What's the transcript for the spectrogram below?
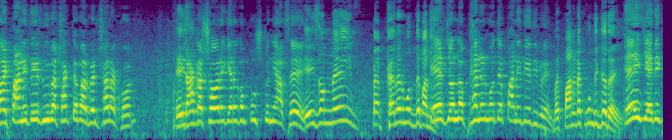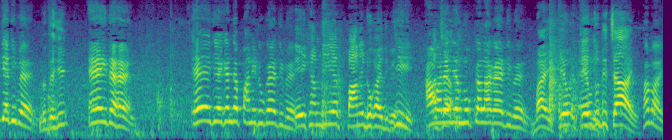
ভাই পানিতে দুইবার থাকতে পারবেন সারাক্ষণ। এই ঢাকা শহরে কি এরকম পুষ্কনি আছে? এই জন্যই ফ্যানের মধ্যে পানি। এর জন্য ফ্যানের মধ্যে পানি দিয়ে দিবেন। ভাই পানিটা কোন দিক দিয়ে দেয়? এই যে এদিক দিয়ে দিবেন। দেখি। এই দেখেন। এই যে এখান থেকে পানি ঢুকাই দিবেন। এইখান দিয়ে পানি ঢোকাই দিবে জি আবার আচ্ছা, এই যে মুখটা লাগাই দিবেন। ভাই কেউ কেউ যদি চায় হ্যাঁ ভাই।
